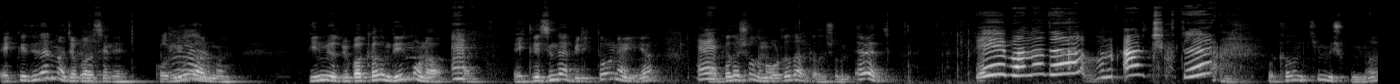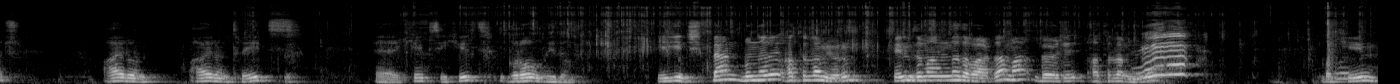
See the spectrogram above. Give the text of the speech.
Eklediler mi acaba seni? Oynuyorlar Bilmiyorum. mı? Bilmiyoruz. Bir bakalım değil mi ona? Evet. Eklesinler. Birlikte oynayın ya. Evet. Arkadaş olun. Orada da arkadaş olun. Evet. Ve bana da bunlar çıktı. Bakalım kimmiş bunlar? Iron Iron Trades e, Capsicid Growlittle. İlginç. Ben bunları hatırlamıyorum. Benim zamanımda da vardı ama böyle hatırlamıyorum. Bakayım.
